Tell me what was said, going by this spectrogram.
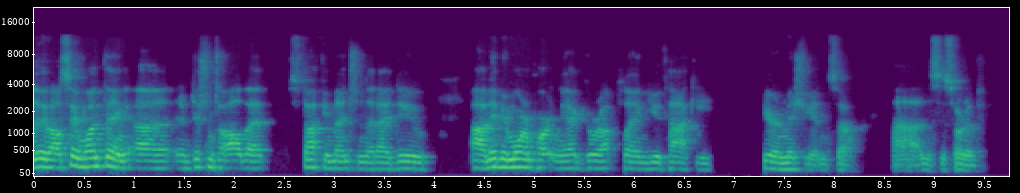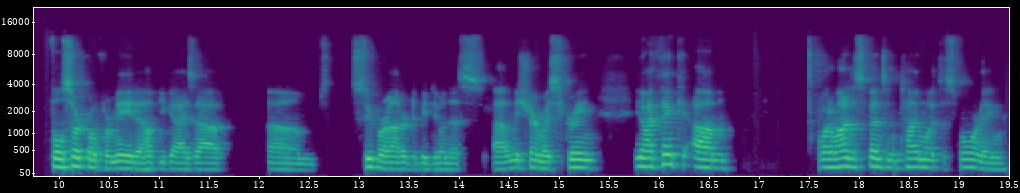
do. I'll say one thing, uh, in addition to all that stuff you mentioned that I do, uh, maybe more importantly, I grew up playing youth hockey here in Michigan. So uh, this is sort of full circle for me to help you guys out um, super honored to be doing this. Uh, let me share my screen. You know, I think um, what I wanted to spend some time with this morning,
